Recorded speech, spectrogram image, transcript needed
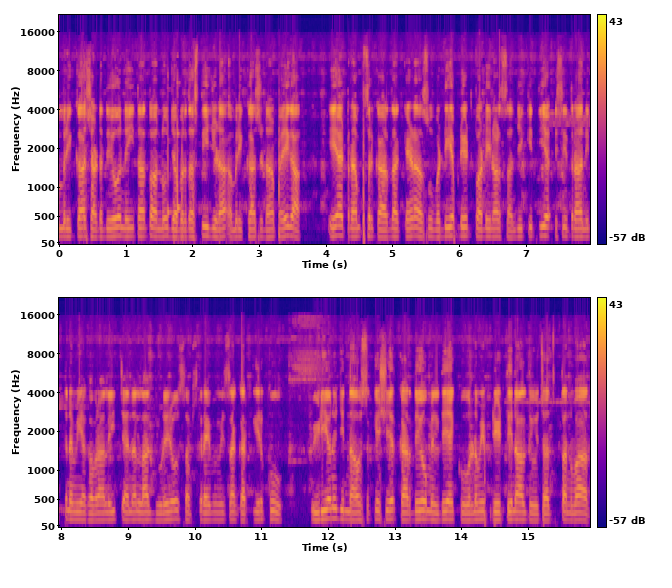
ਅਮਰੀਕਾ ਛੱਡ ਦਿਓ, ਨਹੀਂ ਤਾਂ ਤੁਹਾਨੂੰ ਜ਼ਬਰਦਸਤੀ ਜਿਹੜਾ ਅਮਰੀਕਾ ਛੱਡਣਾ ਪਏਗਾ। ਇਹ ਹੈ ਟਰੰਪ ਸਰਕਾਰ ਦਾ ਕਹਿਣਾ। ਸੋ ਵੱਡੀ ਅਪਡੇਟ ਤੁਹਾਡੇ ਨਾਲ ਸਾਂਝੀ ਕੀਤੀ ਹੈ। ਇਸੇ ਤਰ੍ਹਾਂ ਨਿਤ ਨਵੀਆਂ ਖਬਰਾਂ ਲਈ ਚੈਨਲ ਨਾਲ ਜੁੜੇ ਰਹੋ। ਸਬਸਕ੍ਰਾਈਬ ਹਮੇਸ਼ਾ ਕਰਕੇ ਰੱਖੋ। ਵੀਡੀਓ ਨੂੰ ਜਿੰਨਾ ਹੋ ਸਕੇ ਸ਼ੇਅਰ ਕਰ ਦਿਓ। ਮਿਲਦੇ ਆ ਇੱਕ ਹੋਰ ਨਵੀਂ ਅਪਡੇਟ ਦੇ ਨਾਲ। ਦਿਓ ਇਜਾਜ਼ਤ। ਧੰਨਵਾਦ।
